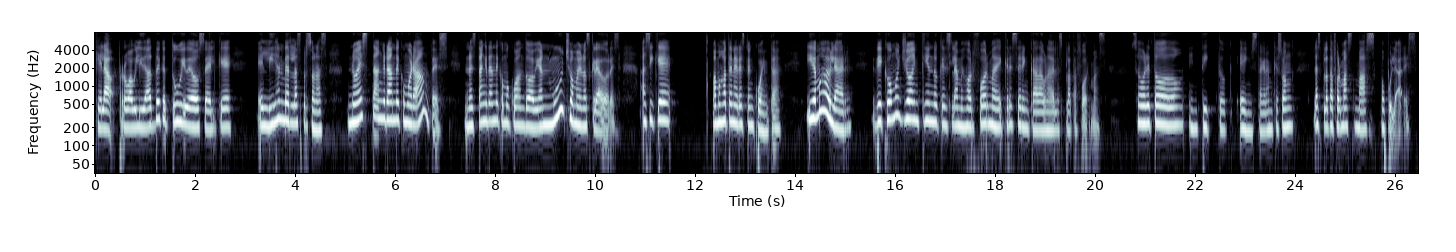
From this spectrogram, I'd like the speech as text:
Que la probabilidad de que tu video sea el que elijan ver las personas no es tan grande como era antes. No es tan grande como cuando habían mucho menos creadores. Así que vamos a tener esto en cuenta. Y vamos a hablar de cómo yo entiendo que es la mejor forma de crecer en cada una de las plataformas, sobre todo en TikTok e Instagram, que son las plataformas más populares.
